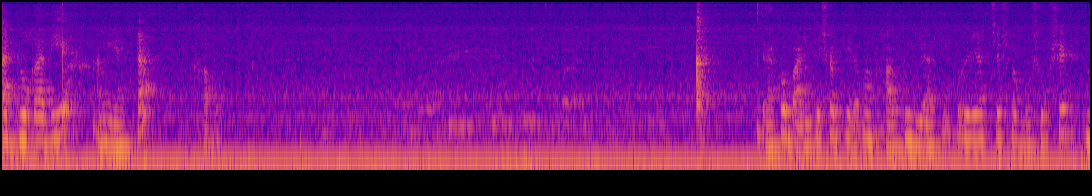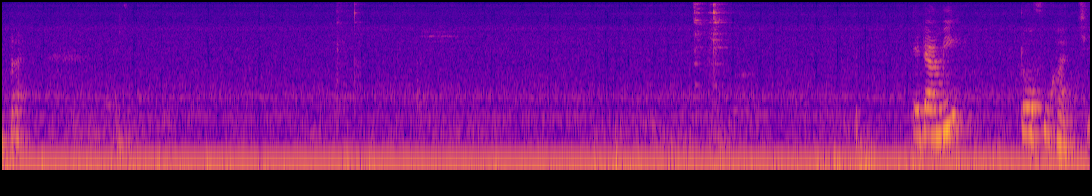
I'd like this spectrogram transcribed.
আর ধোকা দিয়ে আমি একটা খাব। দেখো বাড়িতে সব কীরকম ফালতু ইয়ার্কি করে যাচ্ছে সব বসে বসে এটা আমি টোফু খাচ্ছি।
